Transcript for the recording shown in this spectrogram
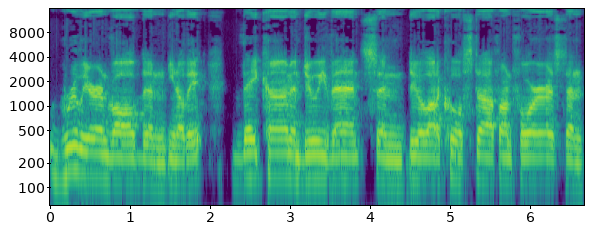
really are involved, and you know they they come and do events and do a lot of cool stuff on forest and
